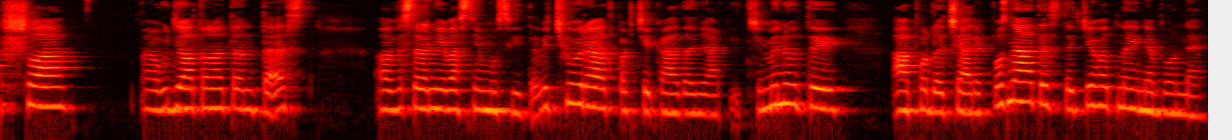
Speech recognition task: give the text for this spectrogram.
šla udělat to na ten test. Něj vlastně musíte vyčůrat, pak čekáte nějaký tři minuty, a podle čárek poznáte, jste těhotný nebo ne.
